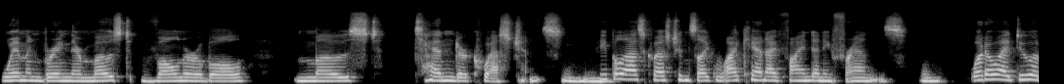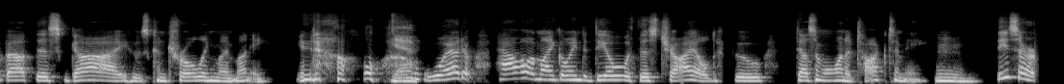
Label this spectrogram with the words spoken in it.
women bring their most vulnerable, most tender questions. Mm-hmm. People ask questions like, why can't I find any friends? Mm-hmm. What do I do about this guy who's controlling my money? You know, Yeah. what, how am I going to deal with this child who doesn't want to talk to me? Mm. These are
